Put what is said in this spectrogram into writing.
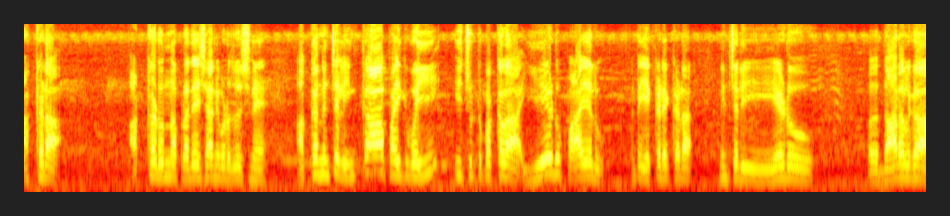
అక్కడ అక్కడున్న ప్రదేశాన్ని కూడా చూసినాయి అక్కడి నుంచి ఇంకా పైకి పోయి ఈ చుట్టుపక్కల ఏడు పాయలు అంటే ఎక్కడెక్కడ నుంచి ఏడు దారాలుగా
